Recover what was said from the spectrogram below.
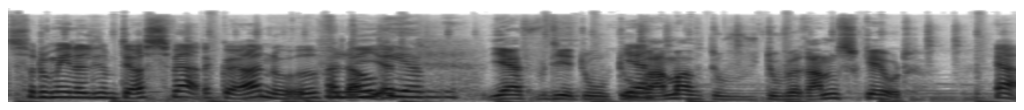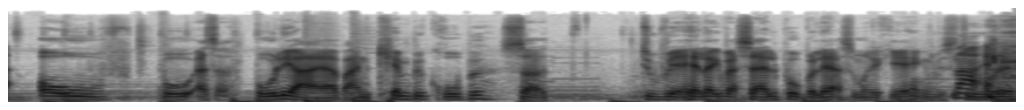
så du mener ligesom, det er også svært at gøre noget, Og fordi at, lovgive om det. Ja, fordi du, du, Ja. rammer, du, du vil ramme skævt. Ja. Og bo, altså, boligejere er bare en kæmpe gruppe, så du vil heller ikke være særlig populær som regering, hvis Nej. du øh,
